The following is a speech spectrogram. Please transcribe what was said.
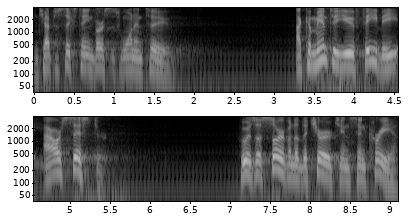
in chapter 16, verses 1 and 2. I commend to you Phoebe, our sister, who is a servant of the church in Cenchrea,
